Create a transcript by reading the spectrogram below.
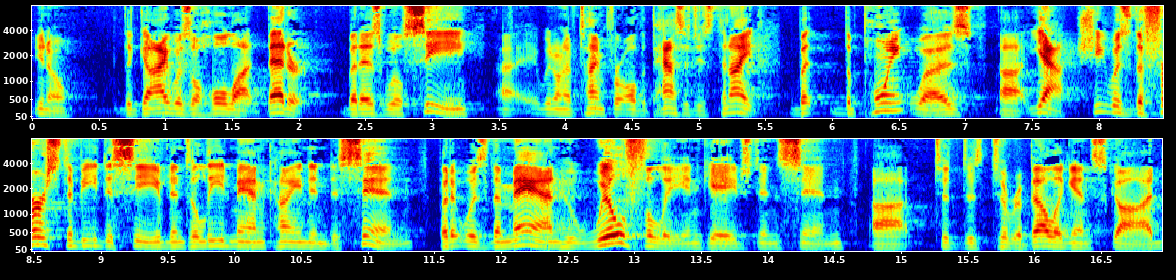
you know, the guy was a whole lot better. But as we'll see, uh, we don't have time for all the passages tonight. But the point was uh, yeah, she was the first to be deceived and to lead mankind into sin, but it was the man who willfully engaged in sin uh, to, to, to rebel against God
